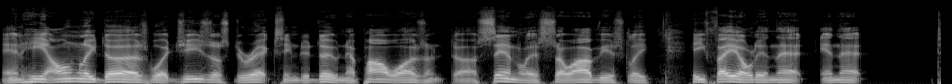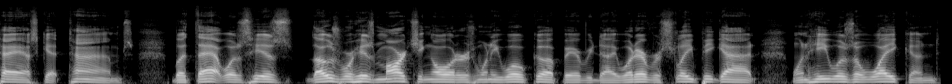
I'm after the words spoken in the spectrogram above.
and he only does what Jesus directs him to do. Now Paul wasn't uh, sinless, so obviously he failed in that in that task at times, but that was his, those were his marching orders when he woke up every day. Whatever sleep he got, when he was awakened,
